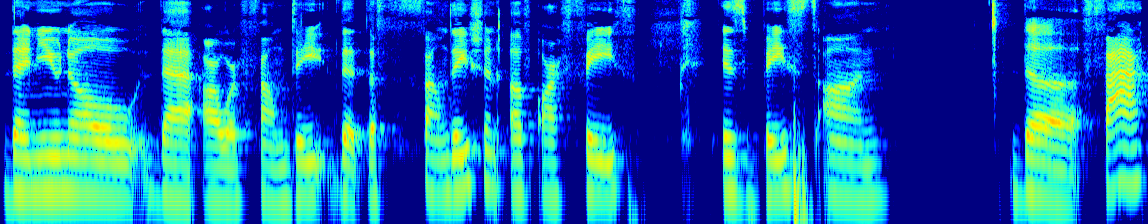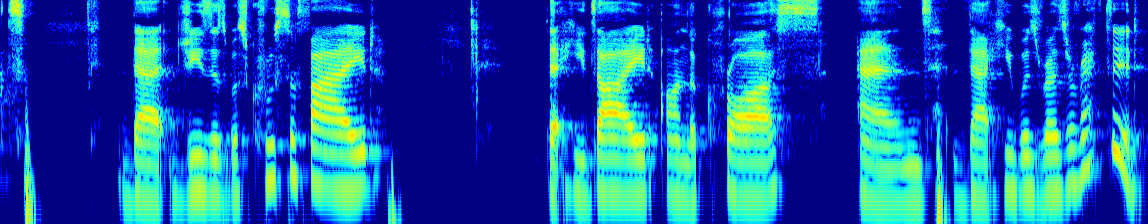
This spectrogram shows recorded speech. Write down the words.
then you know that our foundation that the foundation of our faith is based on the fact that Jesus was crucified, that he died on the cross, and that he was resurrected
